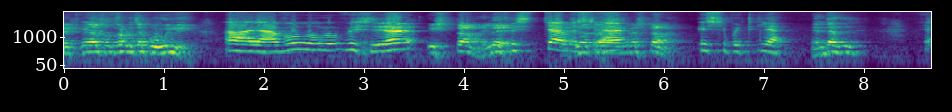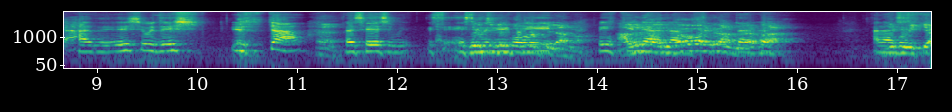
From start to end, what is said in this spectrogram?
ലക്ഷ്മി നക്ഷത്രം വിളിച്ച പോവില്ലേ? ആ ഞാൻ പോകും. പക്ഷേ ഇഷ്ടമാണ് ഇഷ്ടപ്പെട്ടില്ല. എന്താ അത് ഇഷ്ട. പക്ഷേ. അല്ല. വിളിക്കുക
